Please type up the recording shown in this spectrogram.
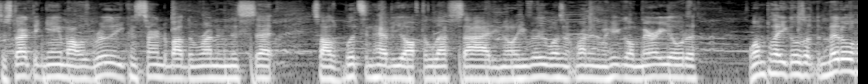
To start the game, I was really concerned about the run in this set. So I was blitzing heavy off the left side. You know, he really wasn't running. Here you go, Mariota. One play goes up the middle.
